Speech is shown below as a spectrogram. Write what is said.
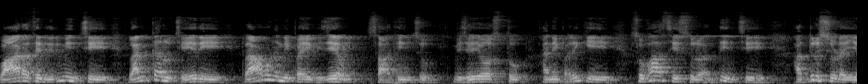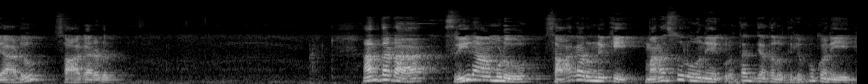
వారధి నిర్మించి లంకను చేరి రావణునిపై విజయం సాధించు. విజయోస్తు అని పలికి శుభాశీస్సులు అందించి అదృశ్యుడయ్యాడు సాగరుడు. అంతటా శ్రీరాముడు సాగరునికి మనస్సులోనే కృతజ్ఞతలు తెలుపుకొని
